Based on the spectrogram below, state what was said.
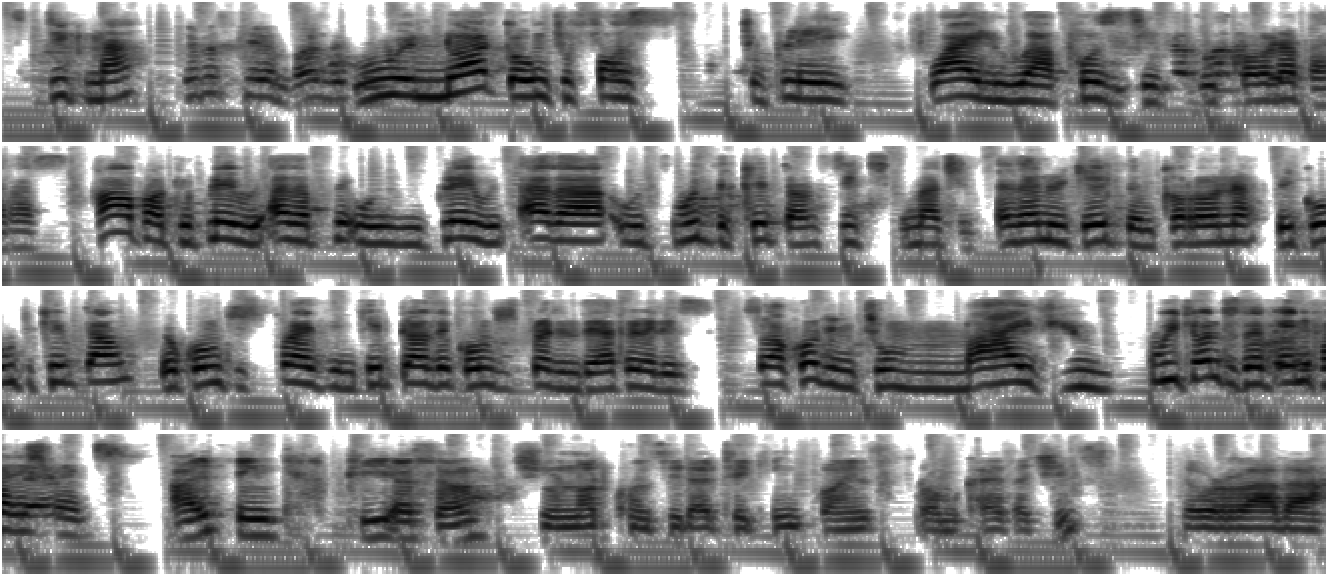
stigma. We were not going to force to play while we are positive with coronavirus. How about we play with other play, we play with other with, with the Cape Town City, imagine. And then we gave them corona. They're going to Cape Town, they're going to spread in Cape Town, they're going to spread in their families. So according to my view, we don't deserve any punishment. I think PSL should not consider taking points from Kaizer Chiefs. They would rather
